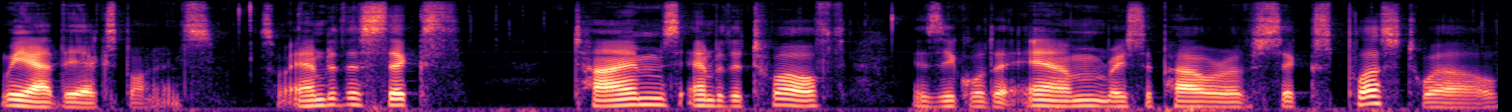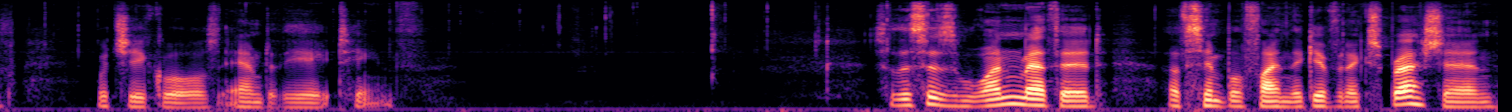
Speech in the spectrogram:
we add the exponents. So m to the sixth times m to the twelfth is equal to m raised to the power of 6 plus 12, which equals m to the 18th. So this is one method of simplifying the given expression.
